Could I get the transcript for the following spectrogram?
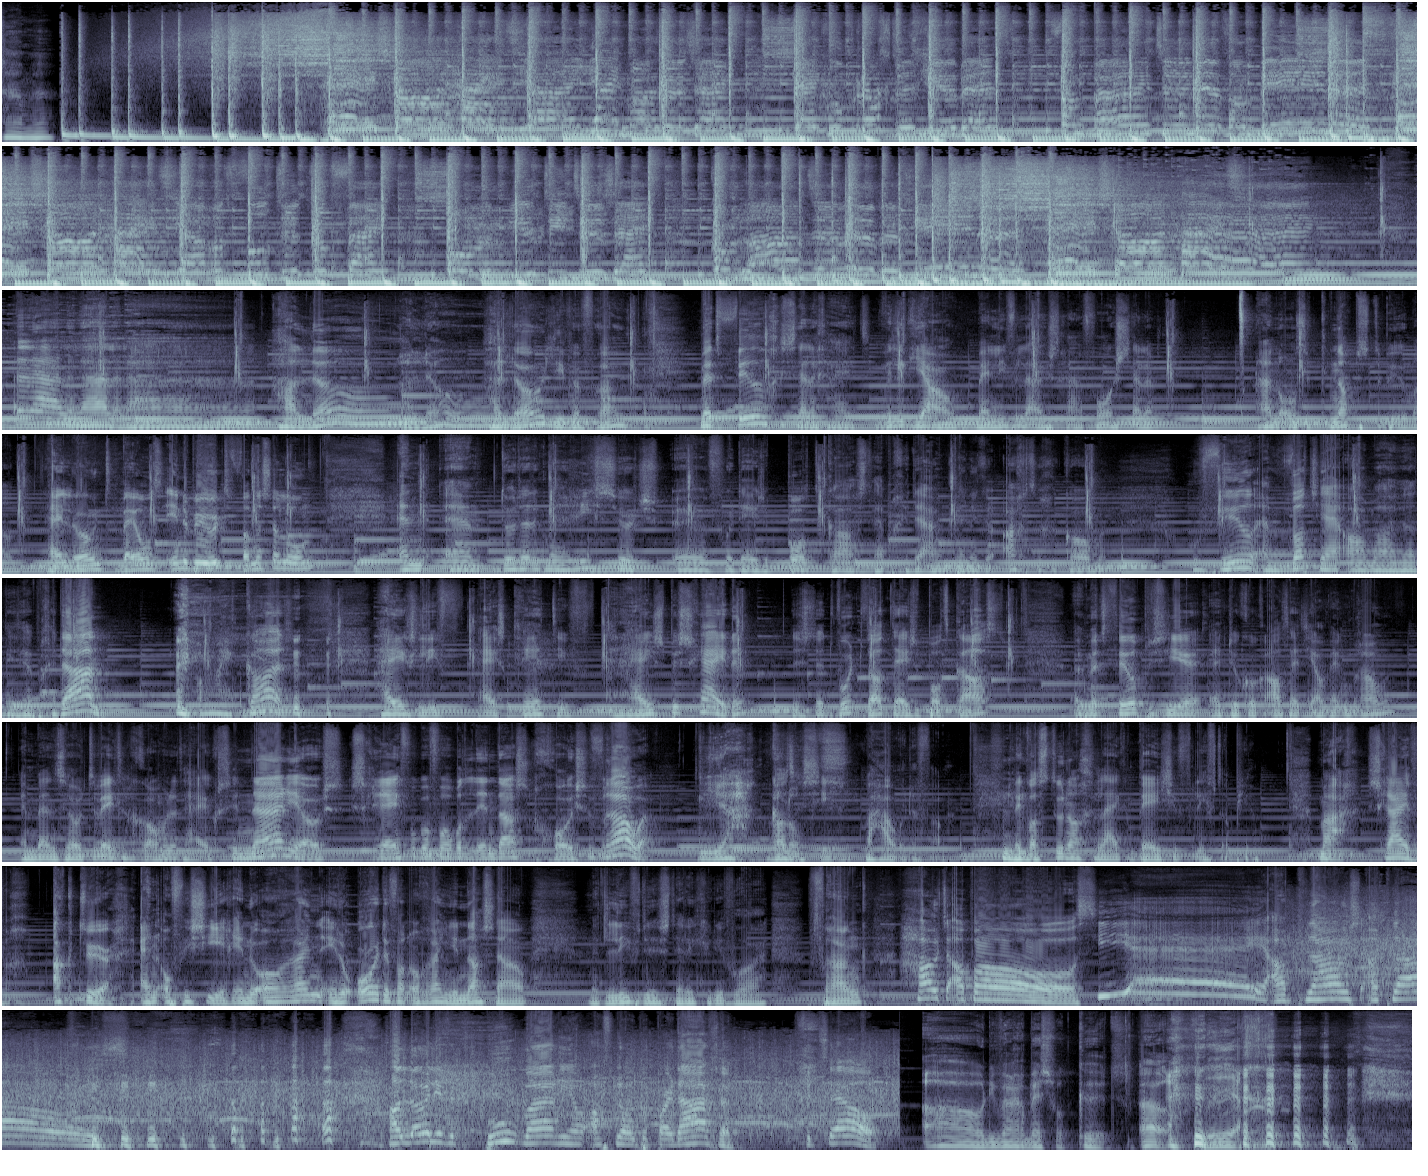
daar gaan we. Met veel gezelligheid wil ik jou, mijn lieve luisteraar, voorstellen aan onze knapste buurman. Hij woont bij ons in de buurt van de salon. En ehm, doordat ik mijn research eh, voor deze podcast heb gedaan, ben ik erachter gekomen hoeveel en wat jij allemaal wel niet hebt gedaan. Oh my god. hij is lief, hij is creatief en hij is bescheiden. Dus het wordt wel deze podcast. Eh, met veel plezier eh, doe ik ook altijd jouw wenkbrauwen. En ben zo te weten gekomen dat hij ook scenario's schreef voor bijvoorbeeld Linda's Gooise Vrouwen. Ja, Wat een serie, we houden ervan. En ik was toen al gelijk een beetje verliefd op je. Maar schrijver, acteur en officier in de, oranje, in de orde van Oranje Nassau. Met liefde stel ik jullie voor Frank Houtappels. Yay! Applaus, applaus. Hallo lieve, hoe waren jouw afgelopen paar dagen? Vertel. Oh, die waren best wel kut. Oh,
